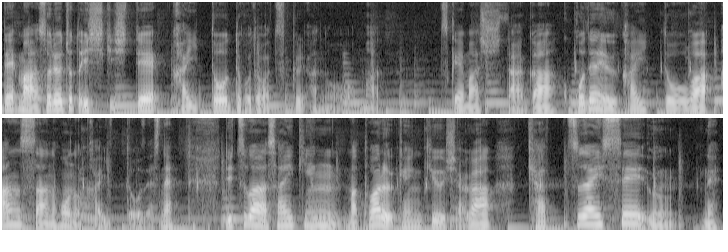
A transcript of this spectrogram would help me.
で、まあ、それをちょっと意識して怪盗って言葉を作、あの、まあ、つけましたが、ここでいう回答はアンサーの方の回答ですね。実は最近、まあ、とある研究者がキャッツアイ星雲ね、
